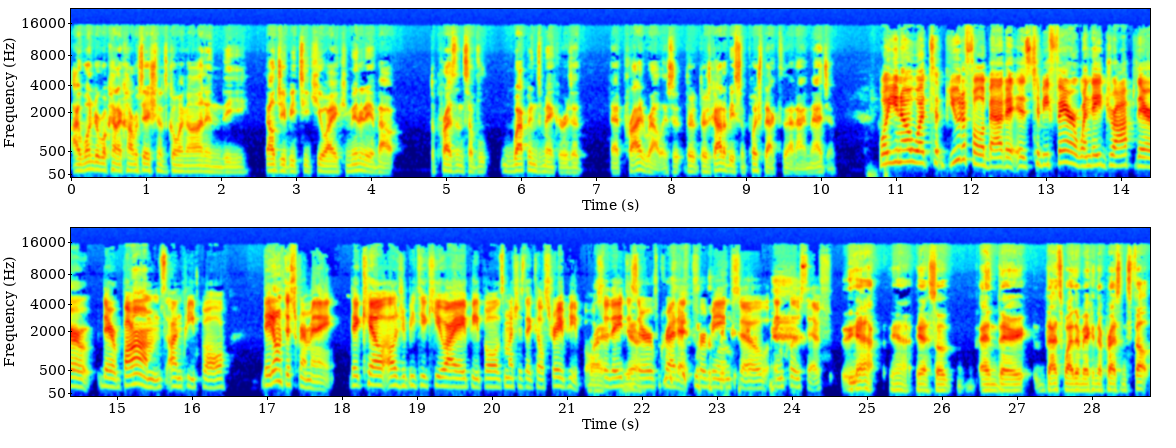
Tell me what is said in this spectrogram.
I wonder what kind of conversation is going on in the LGBTQIA community about the presence of weapons makers at at pride rallies. There, has got to be some pushback to that, I imagine. Well, you know what's beautiful about it is, to be fair, when they drop their their bombs on people, they don't discriminate. They kill LGBTQIA people as much as they kill straight people. Right. So they deserve yeah. credit for being so inclusive. Yeah, yeah, yeah. So and they that's why they're making their presence felt.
